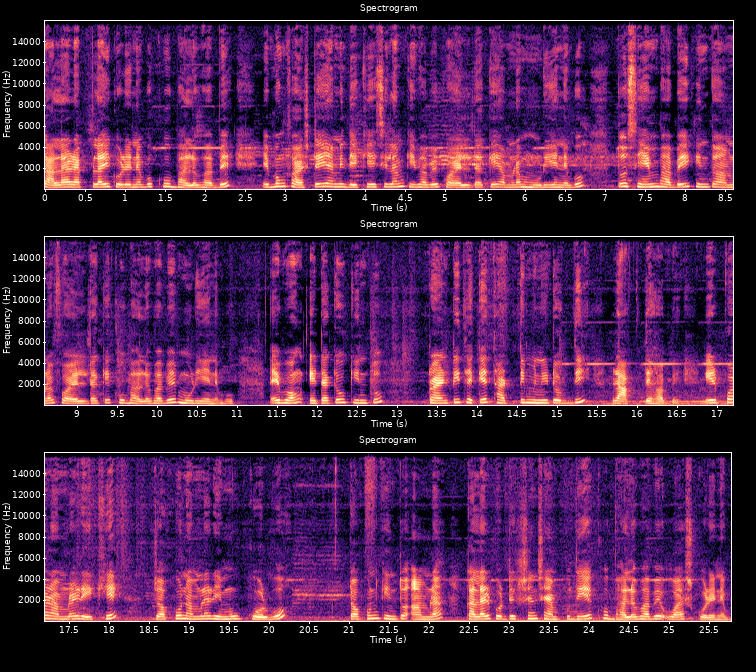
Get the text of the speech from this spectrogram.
কালার অ্যাপ্লাই করে নেব খুব ভালোভাবে। এবং ফার্স্টেই আমি দেখিয়েছিলাম কীভাবে ফয়েলটাকে আমরা মুড়িয়ে নেব। তো সেমভাবেই কিন্তু আমরা ফয়েলটাকে খুব ভালোভাবে মুড়িয়ে নেব। এবং এটাকেও কিন্তু টোয়েন্টি থেকে থার্টি মিনিট অবধি রাখতে হবে। এরপর আমরা রেখে যখন আমরা রিমুভ করব, তখন কিন্তু আমরা কালার প্রোটেকশন শ্যাম্পু দিয়ে খুব ভালোভাবে ওয়াশ করে নেব।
